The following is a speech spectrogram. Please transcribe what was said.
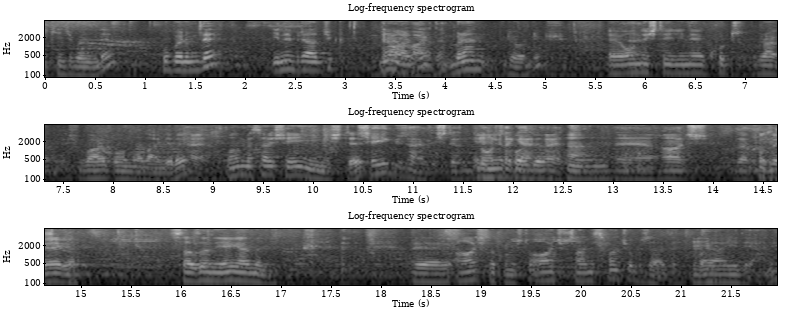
ikinci bölümde. Bu bölümde yine birazcık ne Bran vardı? vardı. Bran gördük. E, onun işte yine kurt varlık olma olayları. Evet. Onun mesela şeyi iyiymişti. Şey güzeldi işte. Elini North'a gel. koydu. Evet. Ha. Ee, ağaç da Kuzeye gel. Saza niye gelmedin? Ee, ağaçla konuştu. Ağaç sahnesi falan çok güzeldi. Bayağı iyiydi yani.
